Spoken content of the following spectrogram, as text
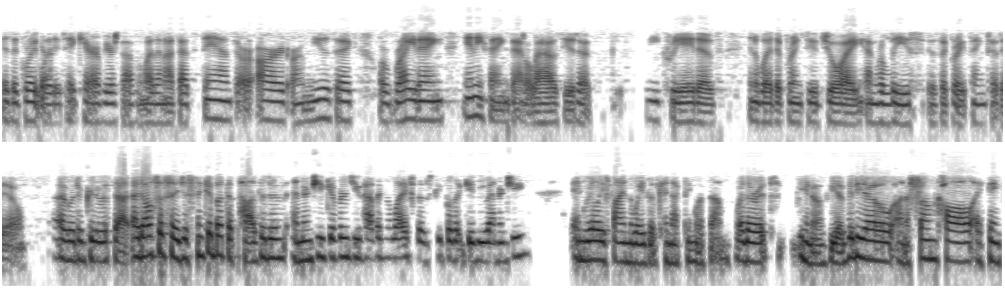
is a great yeah. way to take care of yourself and whether or not that's dance or art or music or writing anything that allows you to be creative in a way that brings you joy and release is a great thing to do. I would agree with that. I'd also say just think about the positive energy givers you have in your life, those people that give you energy, and really find the ways of connecting with them, whether it's, you know, via video, on a phone call. I think,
